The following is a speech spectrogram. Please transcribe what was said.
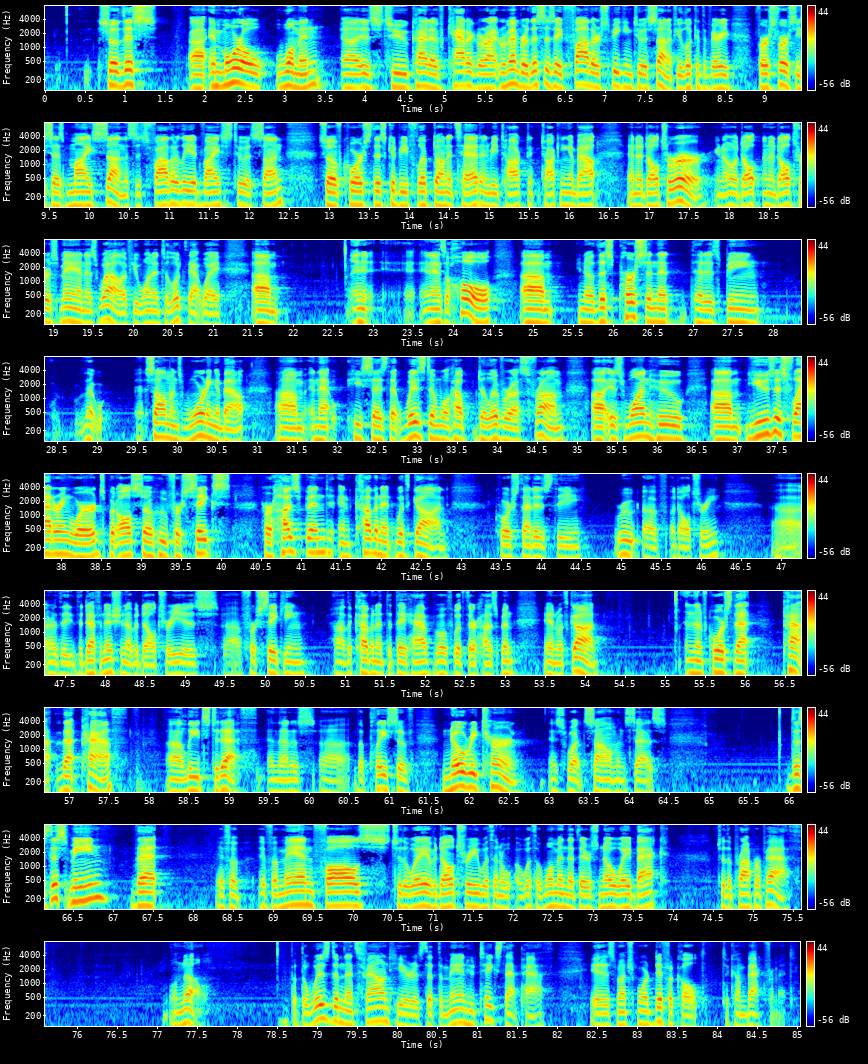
so, this uh, immoral woman uh, is to kind of categorize. Remember, this is a father speaking to his son. If you look at the very first verse, he says, My son. This is fatherly advice to his son. So, of course, this could be flipped on its head and be talk- talking about an adulterer, you know, adult, an adulterous man as well, if you wanted to look that way. Um, and, and, as a whole, um, you know, this person that, that is being, that Solomon's warning about, um, and that he says that wisdom will help deliver us from, uh, is one who um, uses flattering words, but also who forsakes her husband and covenant with God. Of course, that is the root of adultery, uh, or the, the definition of adultery is uh, forsaking uh, the covenant that they have both with their husband and with God. And then, of course, that path, that path uh, leads to death, and that is uh, the place of no return, is what Solomon says. Does this mean that if a if a man falls to the way of adultery with an, with a woman, that there's no way back to the proper path? Well, no. But the wisdom that's found here is that the man who takes that path, it is much more difficult to come back from it.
